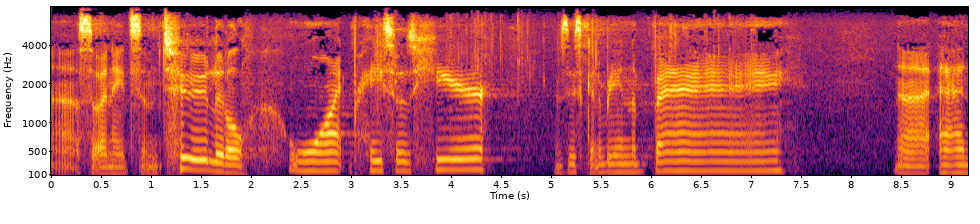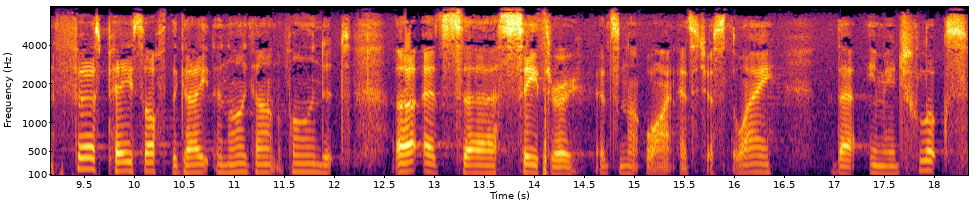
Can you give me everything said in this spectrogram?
Uh, so I need some two little white pieces here. Is this going to be in the bag? No, and first piece off the gate, and I can't find it. Uh, it's uh, see-through. It's not white. It's just the way that image looks.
